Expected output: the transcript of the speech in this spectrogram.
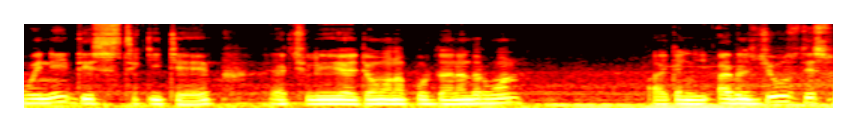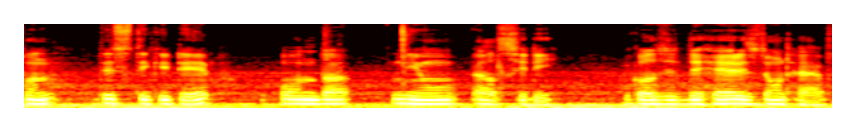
we need this sticky tape. Actually I don't want to put another one. I can I will use this one this sticky tape on the new LCD because the hairs don't have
